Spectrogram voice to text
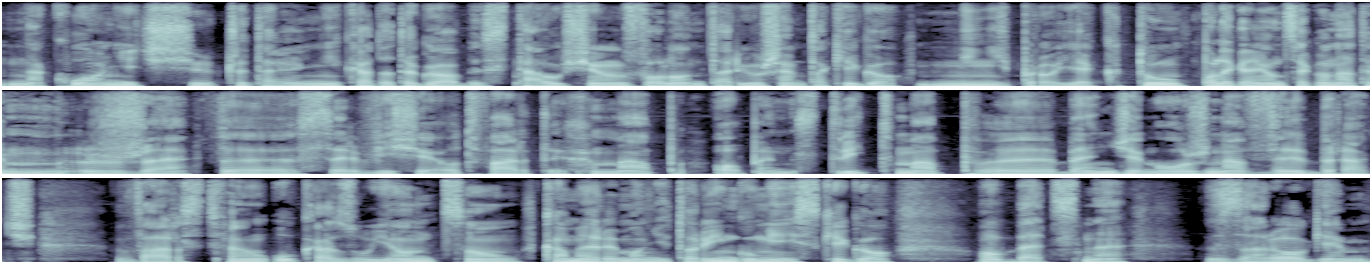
nakłonić czytelnika do tego, aby stał się wolontariuszem takiego mini projektu, polegającego na tym, że w serwisie otwartych map OpenStreetMap e, będzie można wybrać warstwę ukazującą kamery monitoringu miejskiego obecne za rogiem.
